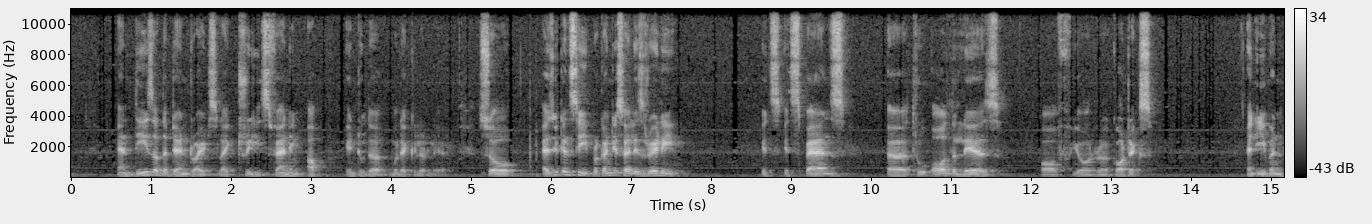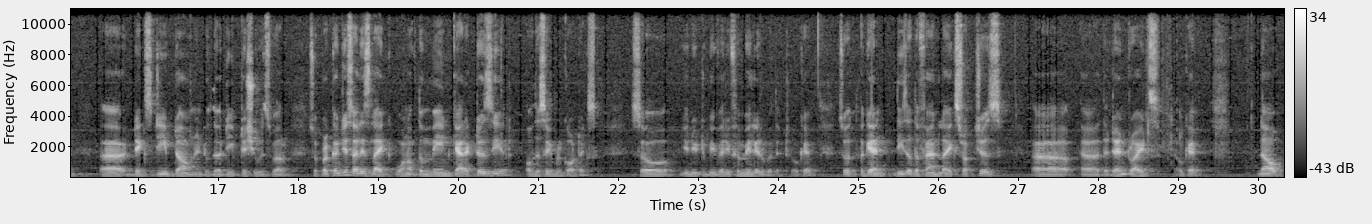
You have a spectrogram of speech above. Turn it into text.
and these are the dendrites like trees fanning up into the molecular layer. So as you can see Purkinje cell is really it's it spans uh, through all the layers of your uh, cortex and even uh, digs deep down into the deep tissue as well. So Purkinje cell is like one of the main characters here of the cerebral cortex. So you need to be very familiar with it. Okay. So again, these are the fan-like structures, uh, uh, the dendrites. Okay. Now,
